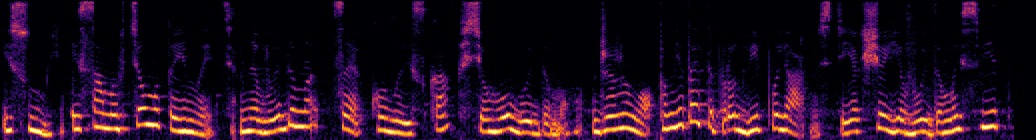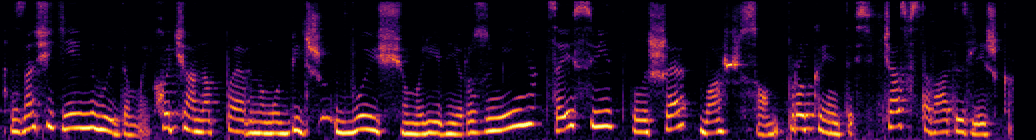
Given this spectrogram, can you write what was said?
існує. І саме в цьому таємниця. Невидиме це колиска всього видимого, джерело. Пам'ятайте про дві полярності. Якщо є видимий світ, значить є й невидимий. Хоча на певному більш вищому рівні розуміння цей світ лише ваш сон. Прокиньтесь, час вставати з ліжка.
